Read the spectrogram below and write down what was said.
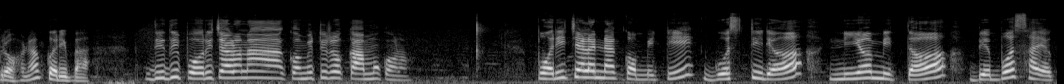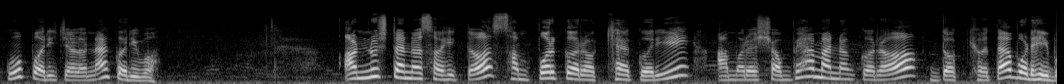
ଗ୍ରହଣ କରିବା। ଦିଦି ପରିଚାଳନା କମିଟିର କାମ କ'ଣ? ପରିଚାଳନା କମିଟି ଗୋଷ୍ଠୀର ନିୟମିତ ବ୍ୟବସାୟକୁ ପରିଚାଳନା କରିବ। ଅନୁଷ୍ଠାନ ସହିତ ସମ୍ପର୍କ ରକ୍ଷା କରି ଆମର ସଭ୍ୟମାନଙ୍କର ଦକ୍ଷତା ବଢ଼େଇବ।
